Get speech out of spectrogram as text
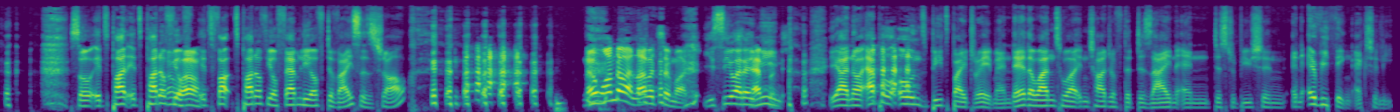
so it's part it's part of oh, your wow. it's it's part of your family of devices, Charles. no wonder I love it so much. You see what I mean? yeah, no, Apple owns Beats by Dre, man. They're the ones who are in charge of the design and distribution and everything actually.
